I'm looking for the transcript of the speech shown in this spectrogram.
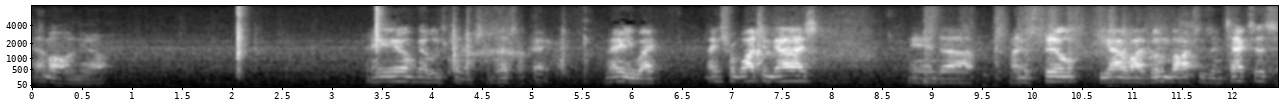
Come on now. Yeah, we got loose connection. That's okay. Anyway, thanks for watching, guys. And uh, my name is Phil, DIY Boomboxes in Texas.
